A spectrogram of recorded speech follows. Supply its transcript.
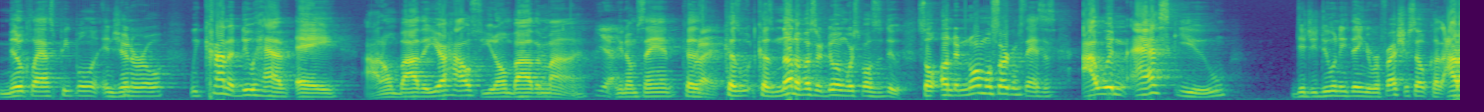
middle class people in general, we kind of do have a I don't bother your house, you don't bother mine. Yeah. You know what I'm saying? Cuz Right. cuz cuz none of us are doing what we're supposed to do. So under normal circumstances, I wouldn't ask you did you do anything to refresh yourself? Because I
